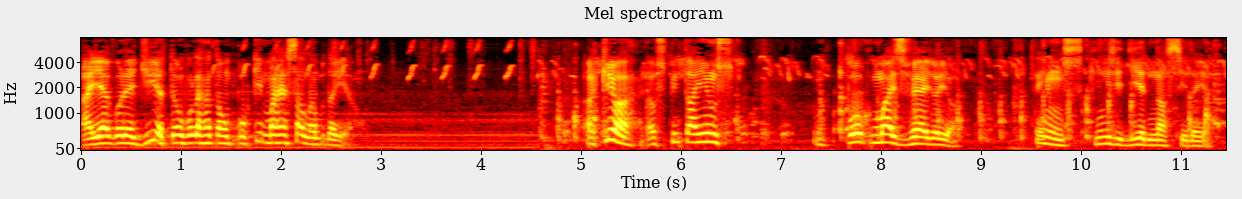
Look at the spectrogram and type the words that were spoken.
Aí agora é dia, então eu vou levantar um pouquinho mais essa lâmpada aí, ó. Aqui, ó, é os pintainhos um pouco mais velhos aí, ó. Tem uns 15 dias de nascido aí, ó.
